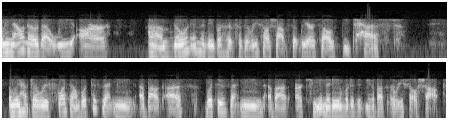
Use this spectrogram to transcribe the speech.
we now know that we are um, known in the neighborhood for the resale shops that we ourselves detest. And we have to reflect on what does that mean about us? What does that mean about our community? And what does it mean about the resale shops?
